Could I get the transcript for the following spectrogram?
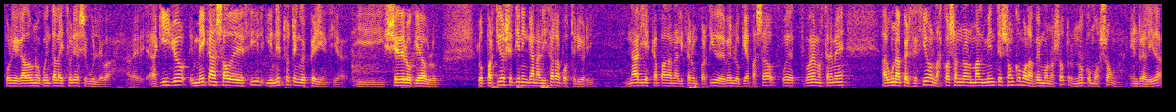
porque cada uno cuenta la historia según le va. A ver, aquí yo me he cansado de decir, y en esto tengo experiencia y sé de lo que hablo, los partidos se tienen que analizar a posteriori. Nadie es capaz de analizar un partido de ver lo que ha pasado. podemos tener alguna percepción. Las cosas normalmente son como las vemos nosotros, no como son en realidad.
